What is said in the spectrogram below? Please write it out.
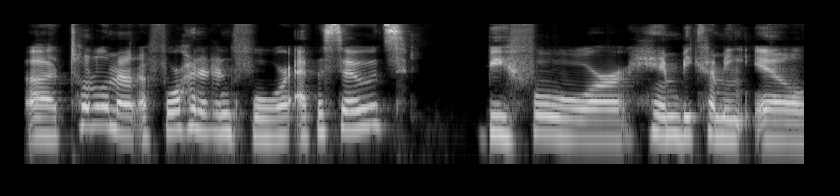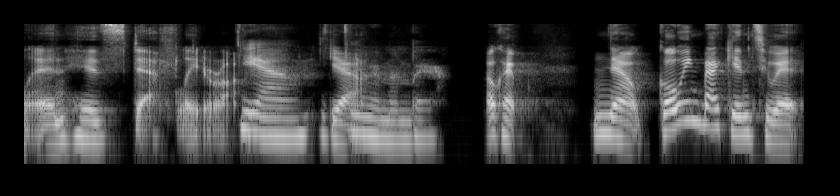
a total amount of 404 episodes before him becoming ill and his death later on. Yeah, Yeah. I remember. Okay. Now, going back into it,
